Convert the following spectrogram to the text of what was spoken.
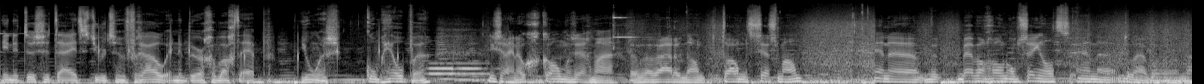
In de tussentijd stuurt zijn vrouw in de burgerwacht-app. Jongens, kom helpen. Die zijn ook gekomen, zeg maar. We waren dan totaal met zes man. En eh, we, we hebben hem gewoon omsingeld. En eh, toen hebben we hem eh,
